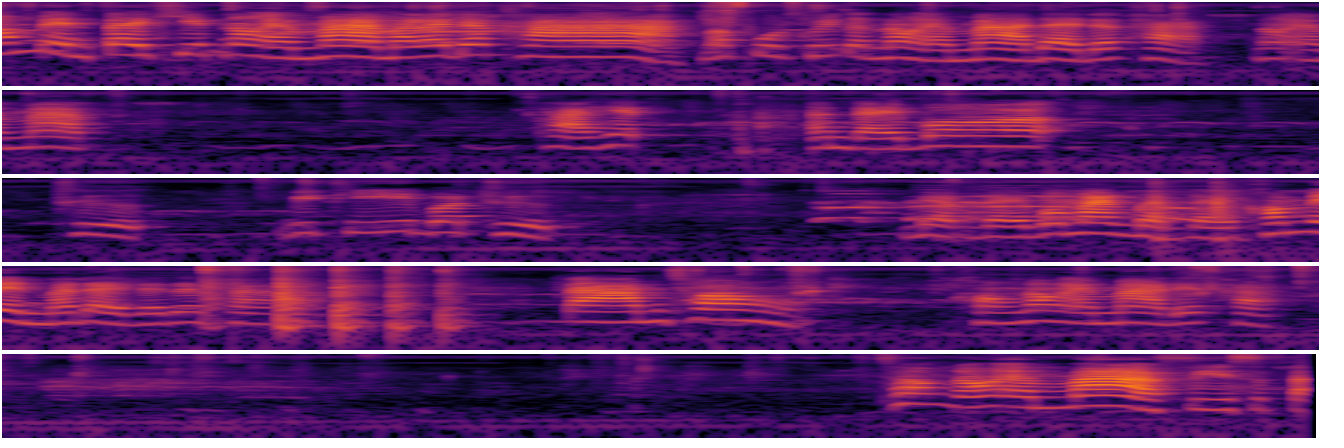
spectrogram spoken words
คอมเมนต์ใต้คลิปน้องแอมมามาเลยเด้อค่ะ มาพูดคุยกับน้องแอมมาได้เด้อค่ะ น้องแอมมาถ้าเฮ็ดอันใดบ่ถึกวิธีบ่ถึกแบบใดบ่มากแบบใดคอมเมนต์มาได้เลยเด้อค่ะ ตามช่อง ของน้องแอมมาด้วยค่ะ ช่องน้องแอมมาฟรีสไต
